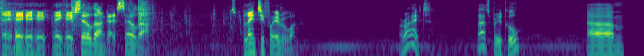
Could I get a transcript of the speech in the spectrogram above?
Hey, hey, hey, hey, hey, hey, settle down guys, settle down. There's plenty for everyone. Alright. That's pretty cool. Um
